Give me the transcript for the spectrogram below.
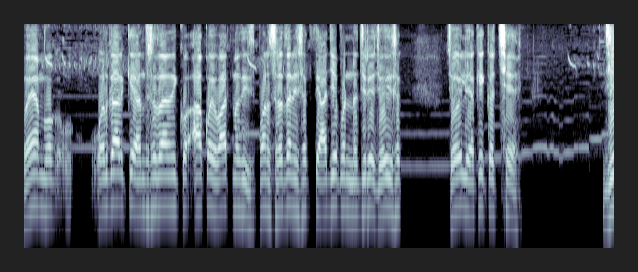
વયમ વળગાર કે અંધશ્રદ્ધાની આ કોઈ વાત નથી, પણ શ્રદ્ધાની શક્તિ આજે પણ નજરે જોઈ શક જોયેલી હકીકત છે. જે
